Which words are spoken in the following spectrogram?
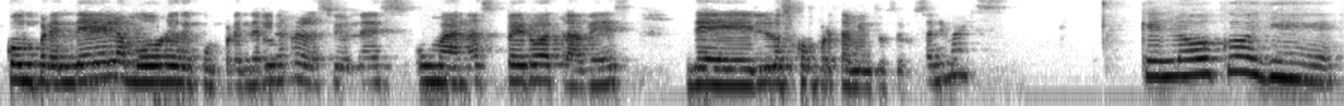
comprender el amor o de comprender las relaciones humanas, pero a través de los comportamientos de los animales. Qué loco, oye.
